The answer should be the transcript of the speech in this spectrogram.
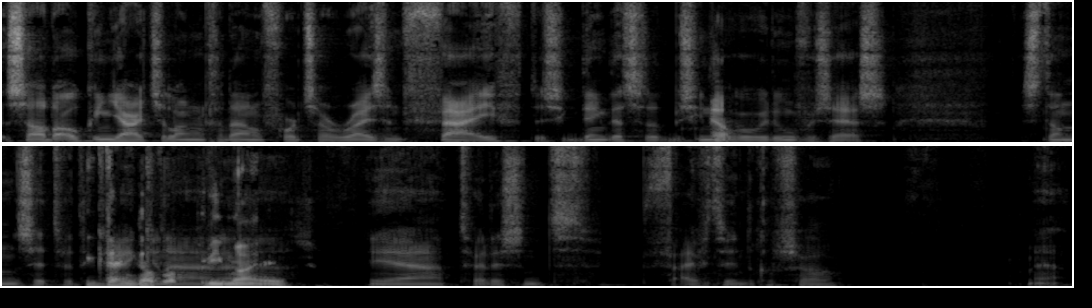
Ze hadden ook een jaartje langer gedaan op Forza Horizon 5. Dus ik denk dat ze dat misschien ja. ook wel weer doen voor 6. Dus dan zitten we te ik kijken denk dat dat prima is. Ja, 2025 of zo. Ja.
